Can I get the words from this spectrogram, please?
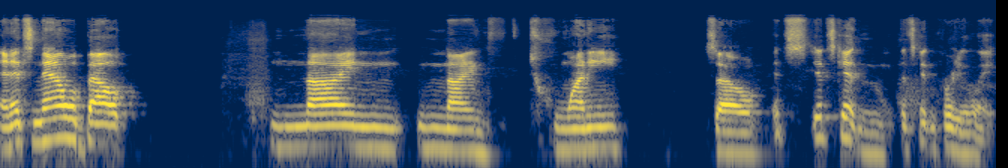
and it's now about nine nine twenty. So it's it's getting it's getting pretty late.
